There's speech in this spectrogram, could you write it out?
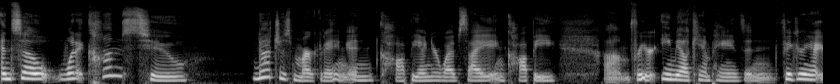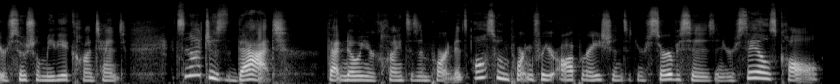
And so when it comes to not just marketing and copy on your website and copy um, for your email campaigns and figuring out your social media content. It's not just that that knowing your clients is important. It's also important for your operations and your services and your sales call.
